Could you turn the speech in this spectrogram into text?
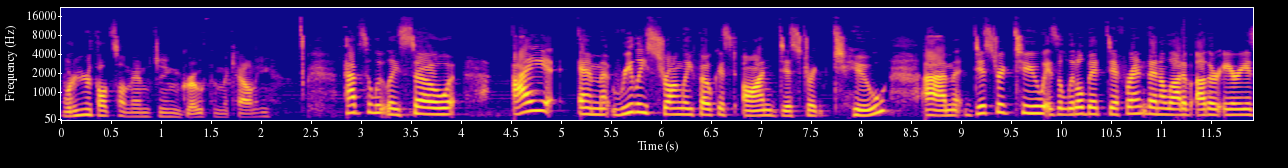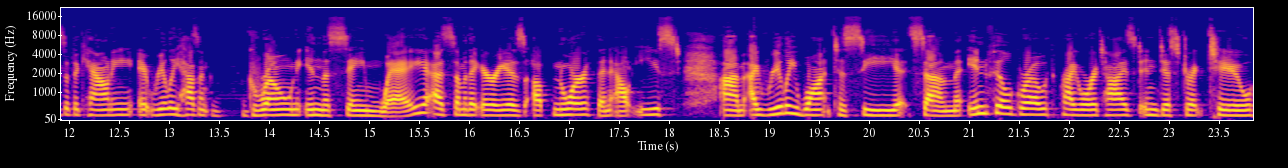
What are your thoughts on managing growth in the county? Absolutely. So I am really strongly focused on District 2. Um, District 2 is a little bit different than a lot of other areas of the county. It really hasn't grown in the same way as some of the areas up north and out east. Um, I really want to see some infill growth prioritized in District 2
